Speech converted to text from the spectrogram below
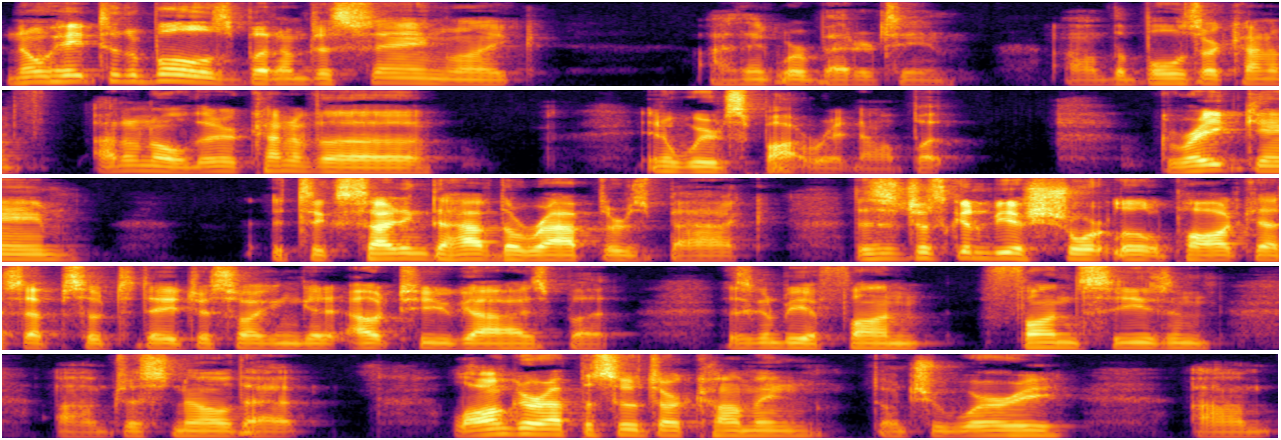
No hate to the Bulls, but I'm just saying, like, I think we're a better team. Uh, the Bulls are kind of, I don't know, they're kind of a in a weird spot right now. But great game. It's exciting to have the Raptors back. This is just going to be a short little podcast episode today, just so I can get it out to you guys. But this is going to be a fun, fun season. Um, just know that longer episodes are coming. Don't you worry. Um,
